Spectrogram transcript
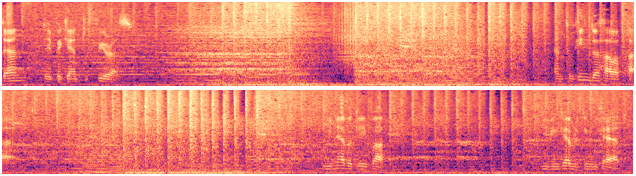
Then they began to fear us. and to hinder our path. We never gave up, giving everything we had.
